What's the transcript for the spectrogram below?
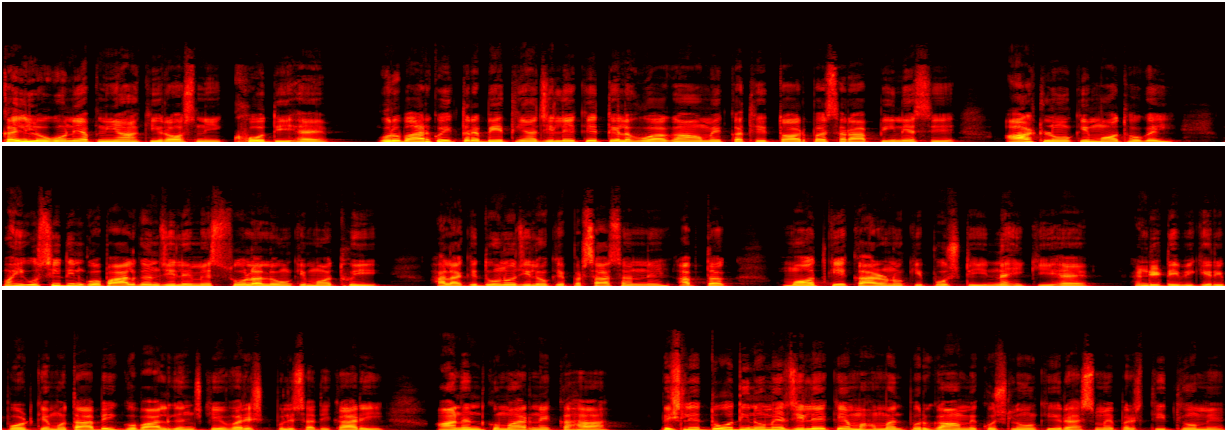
कई लोगों ने अपनी आँख की रोशनी खो दी है। गुरुवार को एक तरह बेतिया ज़िले के तेलहुआ गाँव में कथित तौर पर शराब पीने से आठ लोगों की मौत हो गई। वहीं उसी दिन गोपालगंज ज़िले में सोलह लोगों की मौत हुई। हालाँकि दोनों जिलों के प्रशासन ने अब तक मौत के कारणों की पुष्टि नहीं की है। एनडीटीवी की रिपोर्ट के मुताबिक गोपालगंज के वरिष्ठ पुलिस अधिकारी आनंद कुमार ने कहा, पिछले दो दिनों में ज़िले के मोहम्मदपुर गाँव में कुछ लोगों की रहस्यमय परिस्थितियों में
